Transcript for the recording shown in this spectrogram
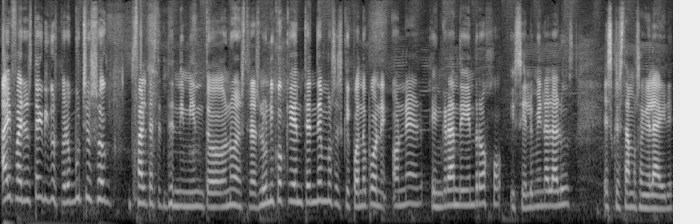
hay fallos técnicos, pero muchos son faltas de entendimiento nuestras. Lo único que entendemos es que cuando pone on air en grande y en rojo y se ilumina la luz, es que estamos en el aire.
